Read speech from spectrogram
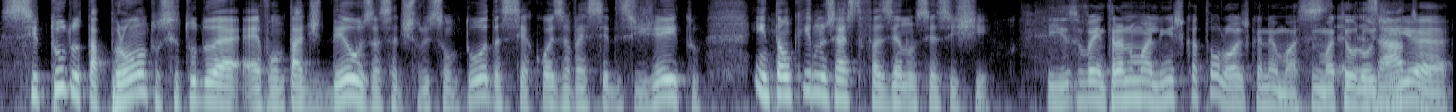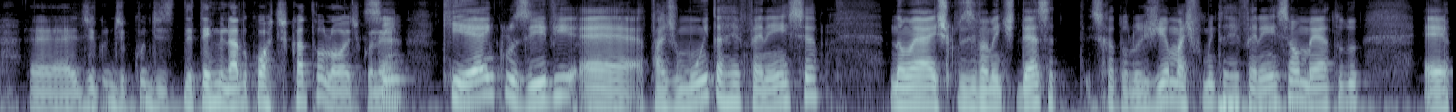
Se tudo está pronto, se tudo é, é vontade de Deus, essa destruição toda, se a coisa vai ser desse jeito, então o que nos resta fazer a não se assistir? E isso vai entrar numa linha escatológica, né, Márcio? Numa teologia é, de, de- de determinado corte escatológico, Sim, né? que é, inclusive, é, faz muita referência, não é exclusivamente dessa escatologia, mas muita referência ao método, é,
